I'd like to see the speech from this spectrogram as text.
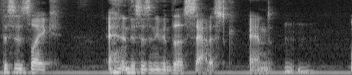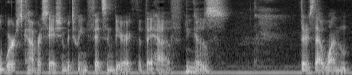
This is like and this isn't even the saddest and worst conversation between Fitz and Burrich that they have because there's that one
